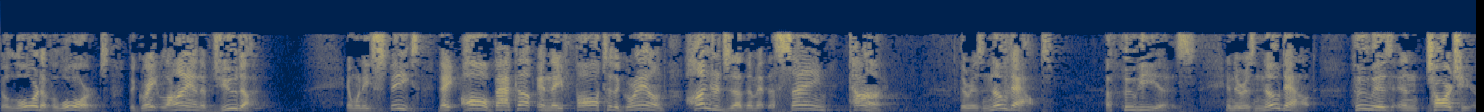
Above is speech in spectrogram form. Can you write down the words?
the Lord of lords, the great lion of Judah. And when he speaks, they all back up and they fall to the ground, hundreds of them at the same time. There is no doubt of who he is. And there is no doubt who is in charge here.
